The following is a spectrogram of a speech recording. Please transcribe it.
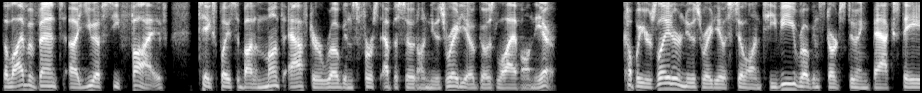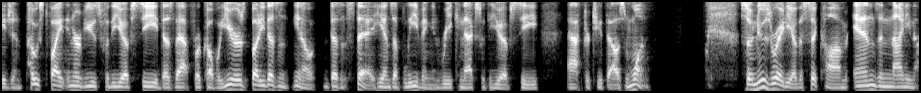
The live event, uh, UFC 5, takes place about a month after Rogan's first episode on News Radio goes live on the air. A couple years later, News Radio is still on TV. Rogan starts doing backstage and post-fight interviews for the UFC. He does that for a couple years, but he doesn't, you know, doesn't stay. He ends up leaving and reconnects with the UFC after 2001. So News Radio, the sitcom, ends in 99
